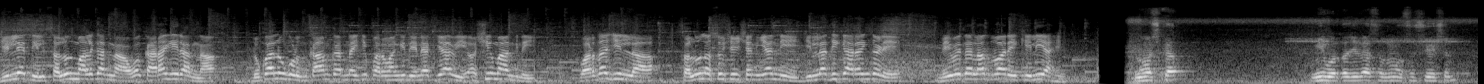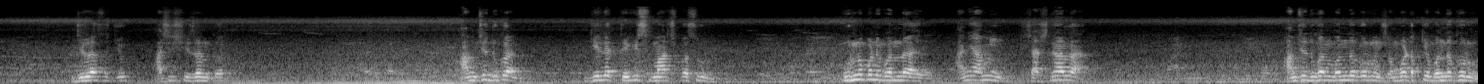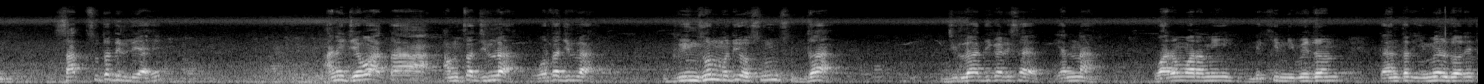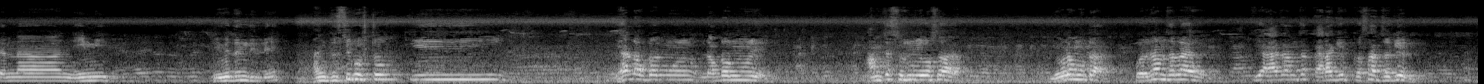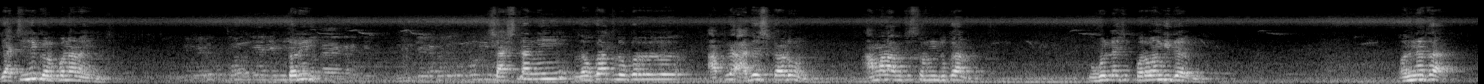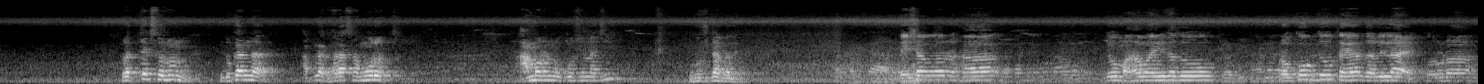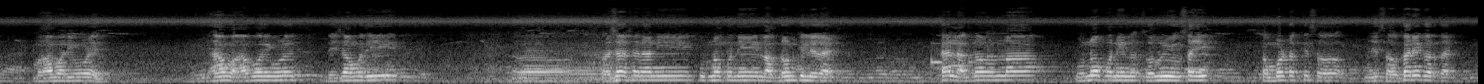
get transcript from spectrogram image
जिल्ह्यातील सलून मालकांना व कारागिरांना दुकान उघडून काम करण्याची परवानगी देण्यात यावी अशी मागणी वर्धा जिल्हा सलून असोसिएशन यांनी जिल्हाधिकाऱ्यांकडे निवेदनाद्वारे केली आहे. नमस्कार. मी वर्धा जिल्हा सलून असोसिएशन जिल्हा सचिव आशिष शिजनकर आमचे दुकान गेल्या तेवीस मार्चपासून पूर्णपणे बंद आहे आणि आम्ही शासनाला आमचे दुकान बंद करून शंभर टक्के बंद करून साथसुद्धा दिलेली आहे. आणि जेव्हा आता आमचा जिल्हा वर्धा जिल्हा ग्रीन झोनमध्ये असून सुद्धा जिल्हाधिकारी साहेब यांना वारंवार आम्ही लेखी निवेदन त्यानंतर ईमेलद्वारे त्यांना नेहमी निवेदन दिले. आणि दुसरी गोष्ट की ह्या लॉकडाऊनमुळे लॉकडाऊनमुळे आमच्या सलून व्यवसाय एवढा मोठा परिणाम झाला आहे की आज आमचा कारागीर कसा जगेल? याचीही कल्पना नाही. तरी शासनाने लवकरात लवकर आपले आदेश काढून आम्हाला आमचे सलून दुकान उघडण्याची परवानगी द्यावी. अन्यथा प्रत्येक सलून दुकानदार आपल्या घरासमोरच आमरण उपोषणाची घोषणा करेल. देशावर हा जो महामारीचा जो प्रकोप जो तयार झालेला आहे कोरोना महामारीमुळे ह्या महामारीमुळे देशामध्ये प्रशासनाने पूर्णपणे लॉकडाऊन केलेलं आहे. त्या लॉकडाऊनला पूर्णपणे सलून व्यावसायिक शंभर टक्के सह म्हणजे सहकार्य करत आहे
